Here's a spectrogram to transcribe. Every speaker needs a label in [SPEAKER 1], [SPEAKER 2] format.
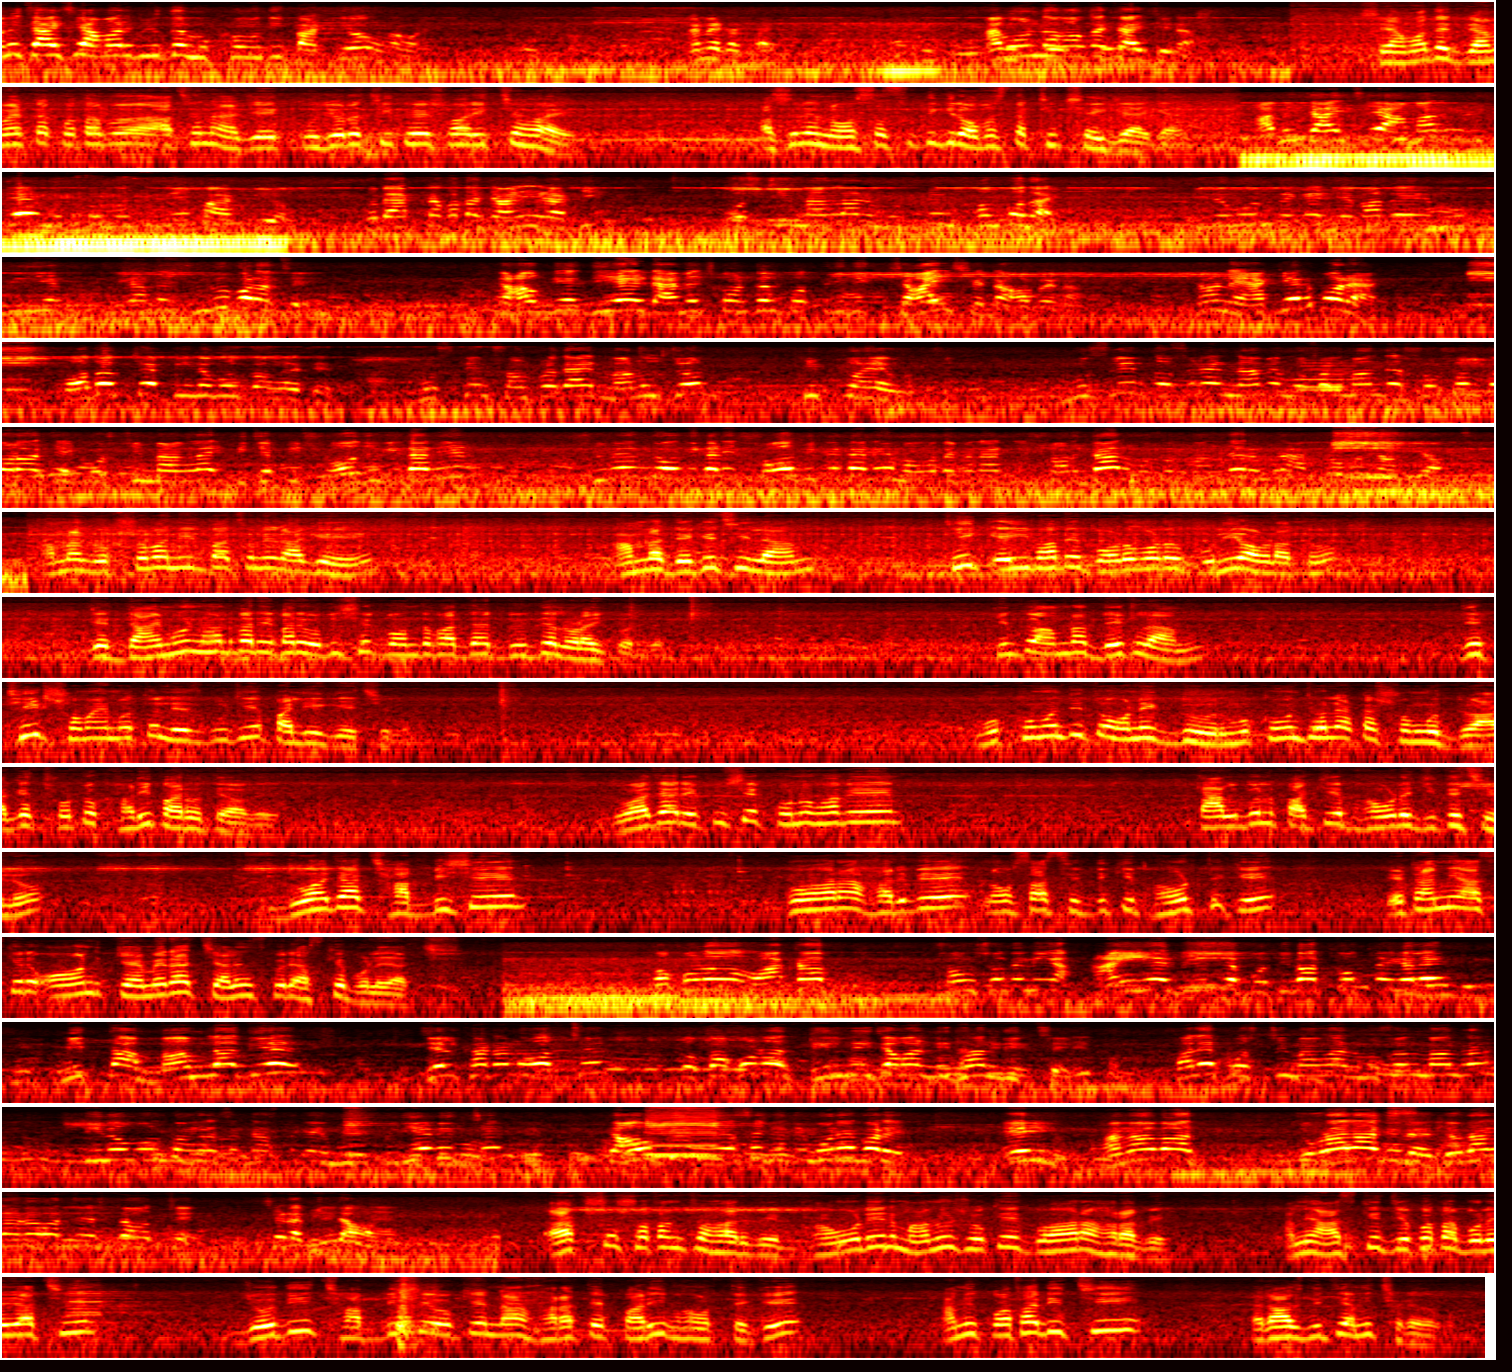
[SPEAKER 1] আমি চাইছি আমার বিরুদ্ধে মুখ্যমন্ত্রী প্রার্থীও করে আমি এটা চাই। আমি অন্য কাউকে চাইছি না।
[SPEAKER 2] সে আমাদের গ্রামে একটা কথা আছে না যে পুজোরও চিত হয়ে সবার ইচ্ছে হয়। আসলে নওসাদ সিদ্দিকির অবস্থা ঠিক সেই জায়গায়।
[SPEAKER 1] আমি চাইছি আমার বিরুদ্ধে মুখ্যমন্ত্রী প্রার্থীও তবে একটা কথা জানিয়ে রাখি পশ্চিমবাংলার মুসলিম সম্প্রদায় তৃণমূল থেকে যেভাবে মুখ ফিরিয়ে ফিরাতে শুরু করেছে কাউকে দিয়ে ড্যামেজ কন্ট্রোল করতে যদি চাই সেটা হবে না। কারণ একের পর এক পদক্ষেপ তৃণমূল কংগ্রেসের। মুসলিম সম্প্রদায়ের মানুষজন ক্ষিপ্ত হয়ে উঠছে। মুসলিম তসুরের নামে মুসলমানদের শোষণ করা হচ্ছে পশ্চিমবাংলায় বিজেপির সহযোগিতা নিয়ে। শুভেন্দু অধিকারীর সহযোগিতা নিয়ে মমতা ব্যানার্জির সরকার মুসলমানদের উপরে আক্রমণ চাপিয়ে
[SPEAKER 2] আমরা লোকসভা নির্বাচনের আগে আমরা দেখেছিলাম ঠিক এইভাবে বড় বড় বুলি অড়াতো যে ডায়মন্ড হারবার এবারে অভিষেক বন্দ্যোপাধ্যায়ের বিরুদ্ধে লড়াই করবে। কিন্তু আমরা দেখলাম যে ঠিক সময় মতো লেজ গুটিয়ে পালিয়ে গিয়েছিল। মুখ্যমন্ত্রী তো অনেক দূর, মুখ্যমন্ত্রী হলো একটা সমুদ্র, আগে ছোট খাড়ি পার হতে হবে। দু হাজার একুশে কোনোভাবে তালগোল পাকিয়ে ভাঁড়ে জিতেছিল। দু হাজার ছাব্বিশে গোহারা হারবে নৌসাদ সিদ্দিকি ভাঁড় থেকে, এটা আমি আজকের অন ক্যামেরা চ্যালেঞ্জ করে আজকে বলে যাচ্ছি।
[SPEAKER 1] কখনো ওয়াকাপ সংশোধনী আইনের বিরুদ্ধে প্রতিবাদ করতে গেলে মিথ্যা মামলা দিয়ে জেল খাটানো হচ্ছে, তো কখনো দিল্লি যাওয়ার নিধান দিচ্ছে। ফলে পশ্চিমবাংলার মুসলমানরা, তৃণমূল কংগ্রেসের কাছ থেকে মুখ ফিরিয়ে নিচ্ছে। কাউকে নিয়ে এসে যদি মনে করে, এই ভাঙাবাদ জোড়া লাগবে, জোড়া লাগাবার চেষ্টা হচ্ছে, সেটা বিদ্যা হবে।
[SPEAKER 2] একশো শতাংশ হারবে ভাঁড়ের মানুষ ওকে গোহারা হারাবে। আমি আজকে যে কথা বলে যাচ্ছি, যদি ছাব্বিশে ওকে না হারাতে পারি ভাঁড় থেকে আমি কথা দিচ্ছি রাজনীতি আমি ছেড়ে দেবো।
